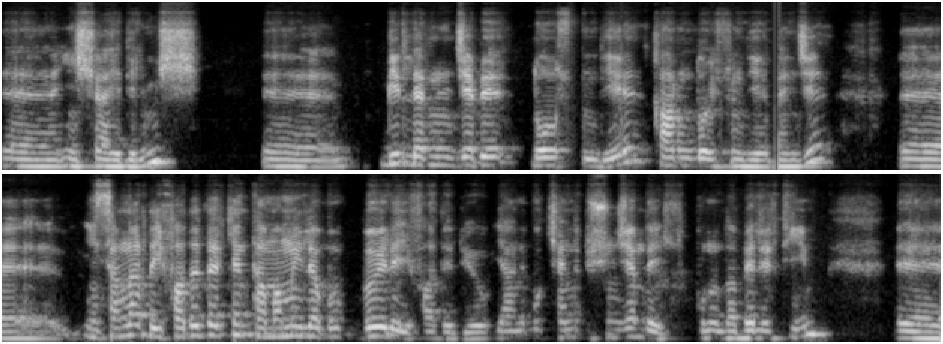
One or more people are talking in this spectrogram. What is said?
e, inşa edilmiş. E, birilerinin cebi dolsun diye, karnı doysun diye bence. E, insanlar da ifade ederken tamamıyla bu böyle ifade ediyor. Yani bu kendi düşüncem değil. Bunu da belirteyim. E,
